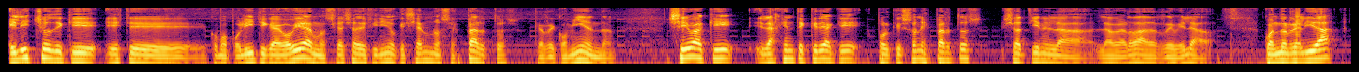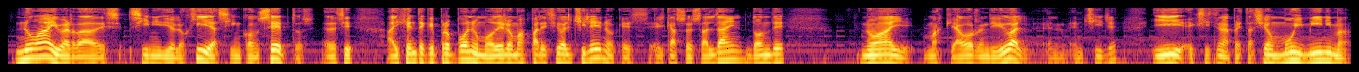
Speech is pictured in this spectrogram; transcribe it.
el hecho de que este, como política de gobierno se haya definido que sean unos expertos que recomiendan lleva a que la gente crea que porque son expertos ya tienen la, verdad revelada. Cuando en realidad no hay verdades sin ideología, sin conceptos. Es decir, hay gente que propone un modelo más parecido al chileno, que es el caso de Saldain, donde no hay más que ahorro individual en, Chile y existe una prestación muy mínima,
